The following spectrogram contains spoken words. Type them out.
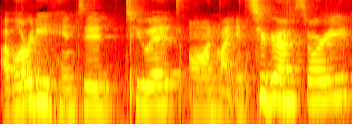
I've already hinted to it on my Instagram story,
